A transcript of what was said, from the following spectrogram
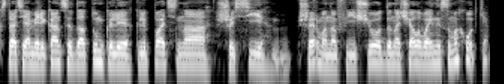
Кстати, американцы дотумкали клепать на шасси Шерманов еще до начала войны самоходки.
